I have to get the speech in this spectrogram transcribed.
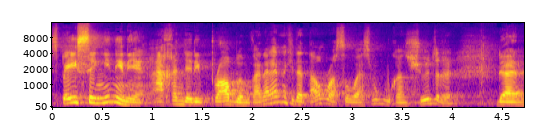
spacing ini nih yang akan jadi problem. Karena kan kita tahu Russell Westbrook bukan shooter. Dan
